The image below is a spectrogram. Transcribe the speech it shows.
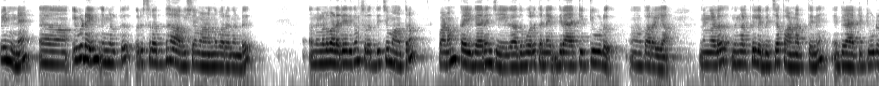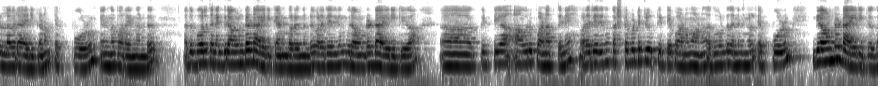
പിന്നെ ഇവിടെയും നിങ്ങൾക്ക് ഒരു ശ്രദ്ധ ആവശ്യമാണെന്ന് പറയുന്നുണ്ട്. നിങ്ങൾ വളരെയധികം ശ്രദ്ധിച്ച് മാത്രം പണം കൈകാര്യം ചെയ്യുക. അതുപോലെ തന്നെ ഗ്രാറ്റിറ്റ്യൂഡ് പറയാം. നിങ്ങൾ നിങ്ങൾക്ക് ലഭിച്ച പണത്തിന് ഗ്രാറ്റിറ്റ്യൂഡ് ഉള്ളവരായിരിക്കണം എപ്പോഴും എന്ന് പറയുന്നുണ്ട്. അതുപോലെ തന്നെ ഗ്രൗണ്ടഡ് ആയിരിക്കാൻ പറയുന്നുണ്ട്. വളരെയധികം ഗ്രൗണ്ടഡ് ആയിരിക്കുക. കിട്ടിയ ആ ഒരു പണത്തിന് വളരെയധികം കഷ്ടപ്പെട്ടിട്ട് കിട്ടിയ പണമാണ്. അതുകൊണ്ട് തന്നെ നിങ്ങൾ എപ്പോഴും ഗ്രൗണ്ടഡ് ആയിരിക്കുക.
